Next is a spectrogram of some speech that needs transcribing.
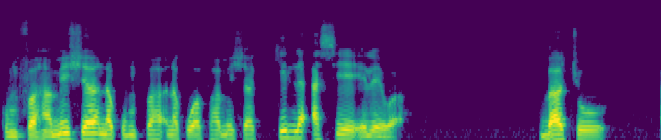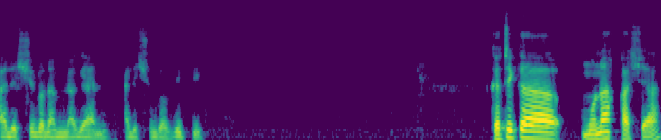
Kumfahamisha na, kumfa, na kuwafahamisha kila asiyeelewa Bacho alishindwa namna gani, alishindwa vipi. Katika munakasha.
